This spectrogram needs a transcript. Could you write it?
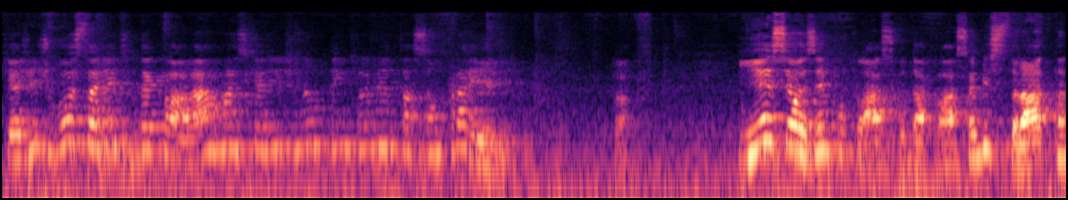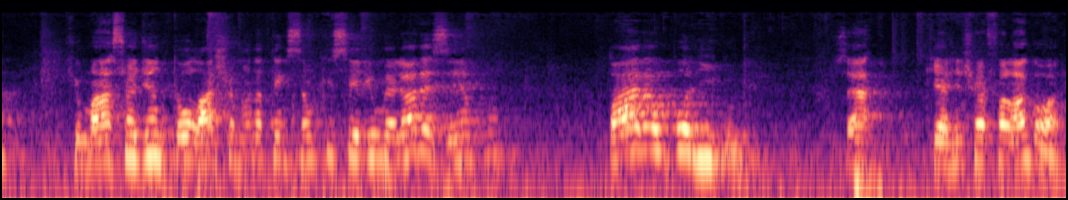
que a gente gostaria de declarar, mas que a gente não tem implementação para ele. Tá? E esse é o exemplo clássico da classe abstrata que o Márcio adiantou lá, chamando a atenção que seria o melhor exemplo para o polígono, certo? Que a gente vai falar agora.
